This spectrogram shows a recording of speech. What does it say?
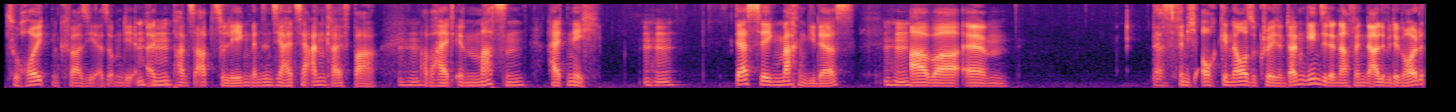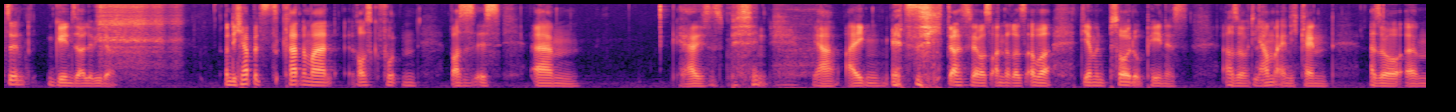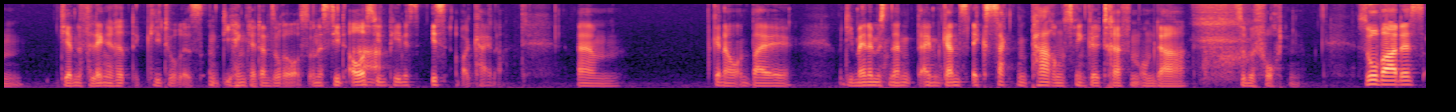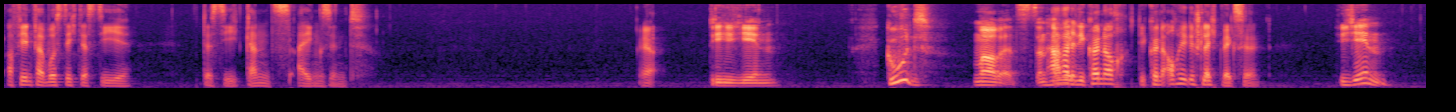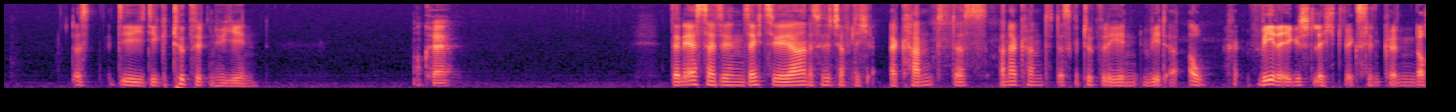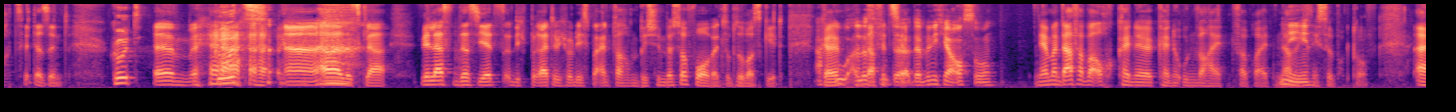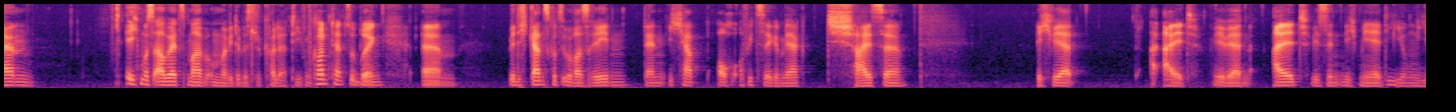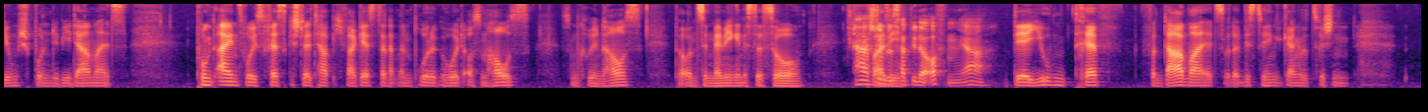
zu häuten quasi, also um die alten Panzer abzulegen. Dann sind sie halt sehr angreifbar, aber halt in Massen halt nicht. Deswegen machen die das, aber ähm, das finde ich auch genauso crazy. Und dann gehen sie danach, wenn alle wieder gehäutet sind, gehen sie alle wieder. Und ich habe jetzt gerade nochmal rausgefunden, was es ist. Ähm, ja, das ist ein bisschen, ja, eigen. Jetzt, ich dachte, es wäre was anderes, aber die haben einen Pseudopenis. Also, die haben eigentlich keinen, also, ähm, die haben eine verlängerte Klitoris und die hängt ja dann so raus. Und es sieht aus Ah. wie ein Penis, ist aber keiner. Ähm, genau, und bei, und die Männer müssen dann einen ganz exakten Paarungswinkel treffen, um da zu befruchten. So war das. Auf jeden Fall wusste ich, dass die, dass die ganz eigen sind. Ja. Die Hyänen. Gut, Moritz. Dann haben Aber wir die können auch, die können auch ihr Geschlecht wechseln. Hyänen. Das, die, die getüpfelten Hyänen. Okay. Denn erst seit den 60er Jahren ist wissenschaftlich erkannt, dass anerkannt, dass getüpfelte Hyänen weder, oh, weder ihr Geschlecht wechseln können, noch Twitter sind. Gut, ähm, Gut. äh, alles klar. Wir lassen das jetzt und ich bereite mich beim nächsten Mal einfach ein bisschen besser vor, wenn es um sowas geht. ach du, alles gut. Da, ja- da bin ich ja auch so. Ja, man darf aber auch keine, keine Unwahrheiten verbreiten. Da habe Nee. ich nicht so Bock drauf. Ähm, ich muss aber jetzt mal, um mal wieder ein bisschen qualitativen Content zu bringen, ähm, will ich ganz kurz über was reden, denn ich habe auch offiziell gemerkt, scheiße, ich werde alt. Wir werden alt, wir sind nicht mehr die jungen Jungspunde wie damals. Punkt 1, wo ich es festgestellt habe, ich war gestern, habe meinen Bruder geholt aus dem Haus, aus dem grünen Haus. Bei uns in Memmingen ist das so, Ah, stimmt, das hat wieder offen, ja. der Jugendtreff von damals oder bist du hingegangen so zwischen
